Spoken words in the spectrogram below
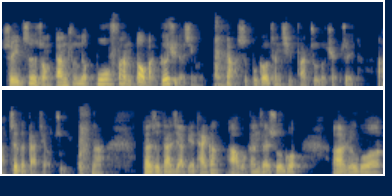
所以这种单纯的播放盗版歌曲的行为，那是不构成侵犯著作权罪的啊，这个大家要注意啊。但是大家别抬杠啊，我刚才说过啊，如果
